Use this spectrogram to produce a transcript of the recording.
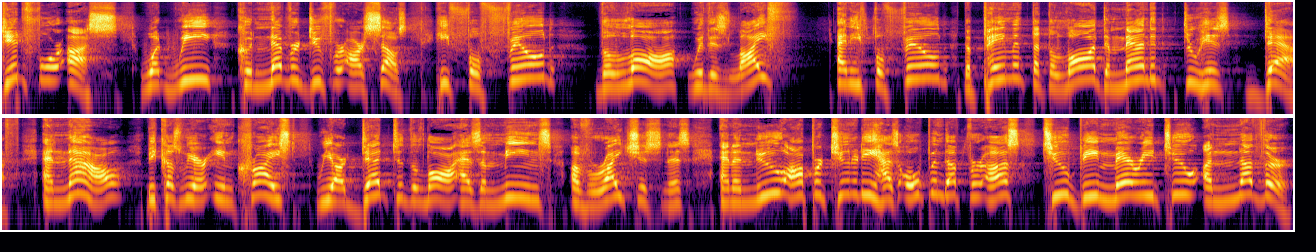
did for us what we could never do for ourselves. He fulfilled the law with his life and he fulfilled the payment that the law demanded through his death. And now, because we are in Christ, we are dead to the law as a means of righteousness, and a new opportunity has opened up for us to be married to another.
